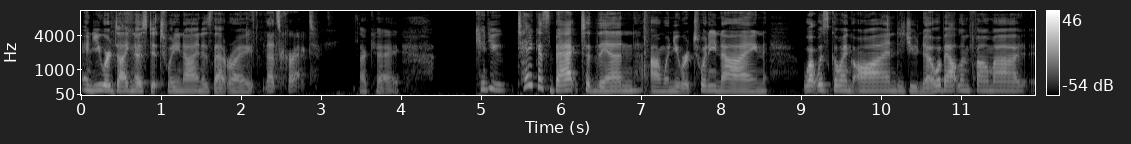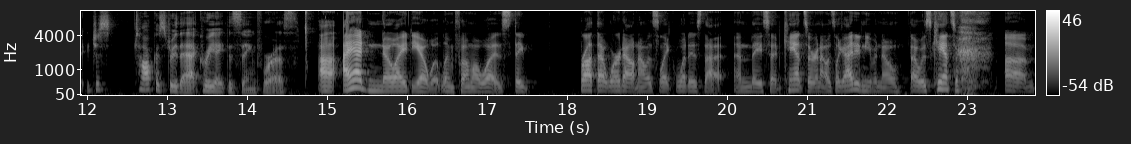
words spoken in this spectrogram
And you were diagnosed at 29, is that right? That's correct. Okay. Can you take us back to then uh, when you were 29? What was going on? Did you know about lymphoma? Just talk us through that. Create the scene for us. Uh, I had no idea what lymphoma was. They brought that word out, and I was like, "What is that?" And they said cancer, and I was like, "I didn't even know that was cancer." um,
